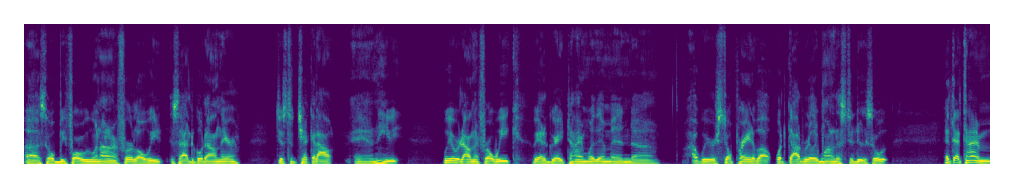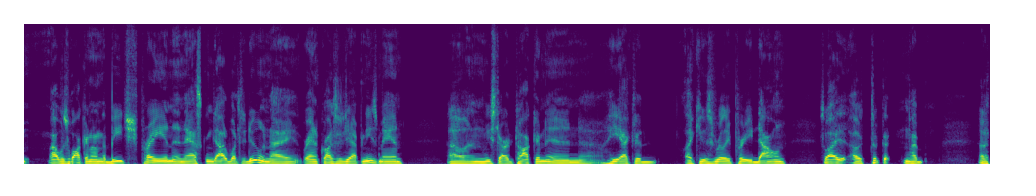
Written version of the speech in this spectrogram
Uh, so before we went on our furlough, we decided to go down there just to check it out. And he we were down there for a week. We had a great time with him, and uh, we were still praying about what God really wanted us to do. So at that time, I was walking on the beach praying and asking God what to do, and I ran across a Japanese man, uh, and we started talking, and uh, he acted like he was really pretty down. So I, I took the, my a,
